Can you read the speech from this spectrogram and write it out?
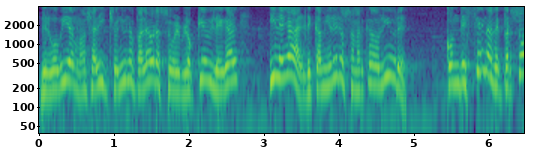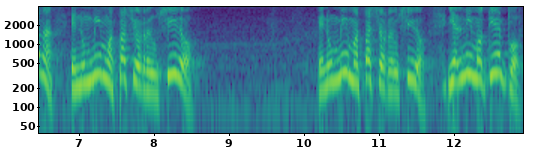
del gobierno haya dicho ni una palabra sobre el bloqueo ilegal, ilegal de camioneros a Mercado Libre? Con decenas de personas en un mismo espacio reducido. En un mismo espacio reducido. Y al mismo tiempo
